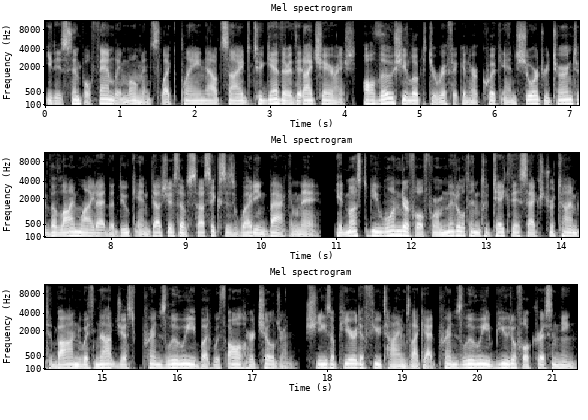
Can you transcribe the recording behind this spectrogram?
it is simple family moments like playing outside together that I cherish. Although she looked terrific in her quick and short return to the limelight at the Duke and Duchess of Sussex's wedding back in May, it must be wonderful for Middleton to take this extra time to bond with not just Prince Louis but with all her children. She's appeared a few times like at Prince Louis' beautiful christening,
